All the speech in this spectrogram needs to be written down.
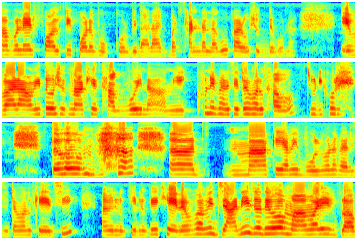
মা বলে, এর ফল তুই পরে ভোগ করবি। দাঁড়া, একবার ঠান্ডা লাগুক, আর ওষুধ দেবো না। এবার আমি তো ওষুধ না খেয়ে থাকবোই না। আমি এক্ষুনি প্যারাসিটামল খাব চুরি করে। তো মা মাকে আমি বলব না, প্যারাসিটামল খেয়েছি। আমি লুকিয়ে লুকিয়ে খেয়ে নেব। আমি জানি যদিও মা আমার এই ব্লগ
